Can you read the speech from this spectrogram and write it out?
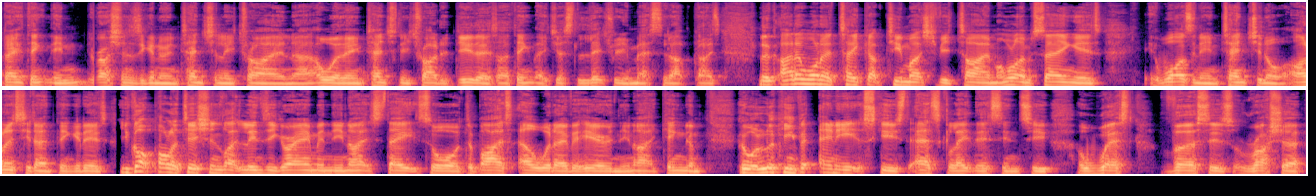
don't think the Russians are going to intentionally try and, uh, or they intentionally try to do this. I think they just literally messed it up, guys. Look, I don't want to take up too much of your time. All I'm saying is it wasn't intentional. I honestly don't think it is. You've got politicians like Lindsey Graham in the United States or Tobias Ellwood over here in the United Kingdom who are looking for any excuse to escalate this into a West versus Russia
